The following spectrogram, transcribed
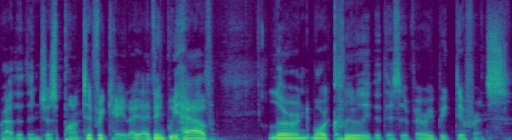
rather than just pontificate. I, I think we have learned more clearly that there's a very big difference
